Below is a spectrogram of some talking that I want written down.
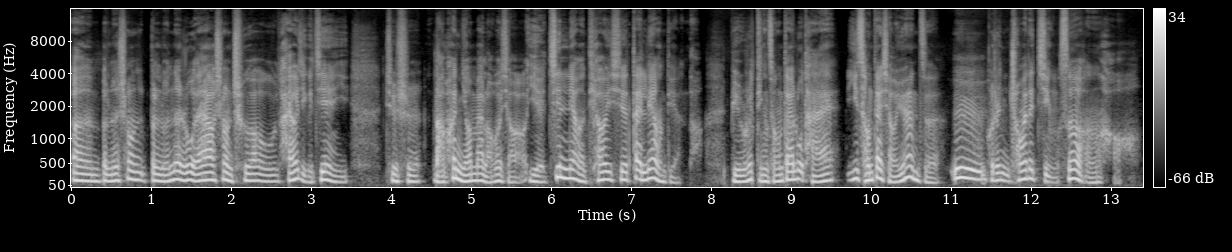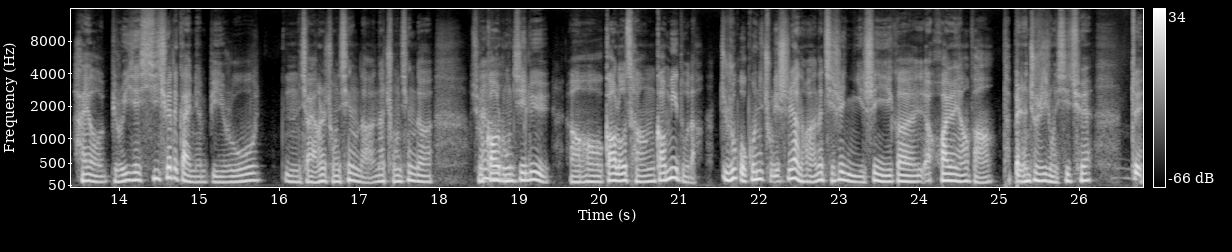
嗯、本轮上本轮呢，如果大家要上车，我还有几个建议，就是哪怕你要买老破小，也尽量挑一些带亮点的，比如说顶层带露台，一层带小院子，嗯或者你窗外的景色很好，还有比如一些稀缺的概念，比如嗯，小杨是重庆的，那重庆的就高容积率，然后高楼层、高密度的。就如果供你主力是这样的话，那其实你是一个花园洋房，它本身就是一种稀缺。对，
